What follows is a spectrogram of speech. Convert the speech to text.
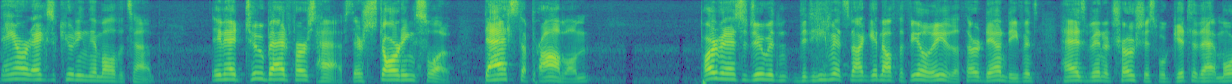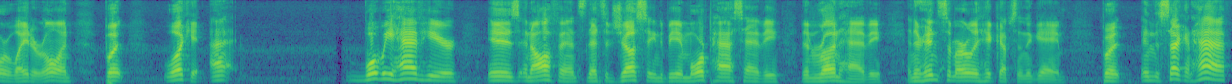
They aren't executing them all the time. They've had two bad first halves. They're starting slow. That's the problem. Part of it has to do with the defense not getting off the field either. The third down defense has been atrocious. We'll get to that more later on. But look at I, what we have here is an offense that's adjusting to being more pass heavy than run heavy, and they're hitting some early hiccups in the game. But in the second half,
